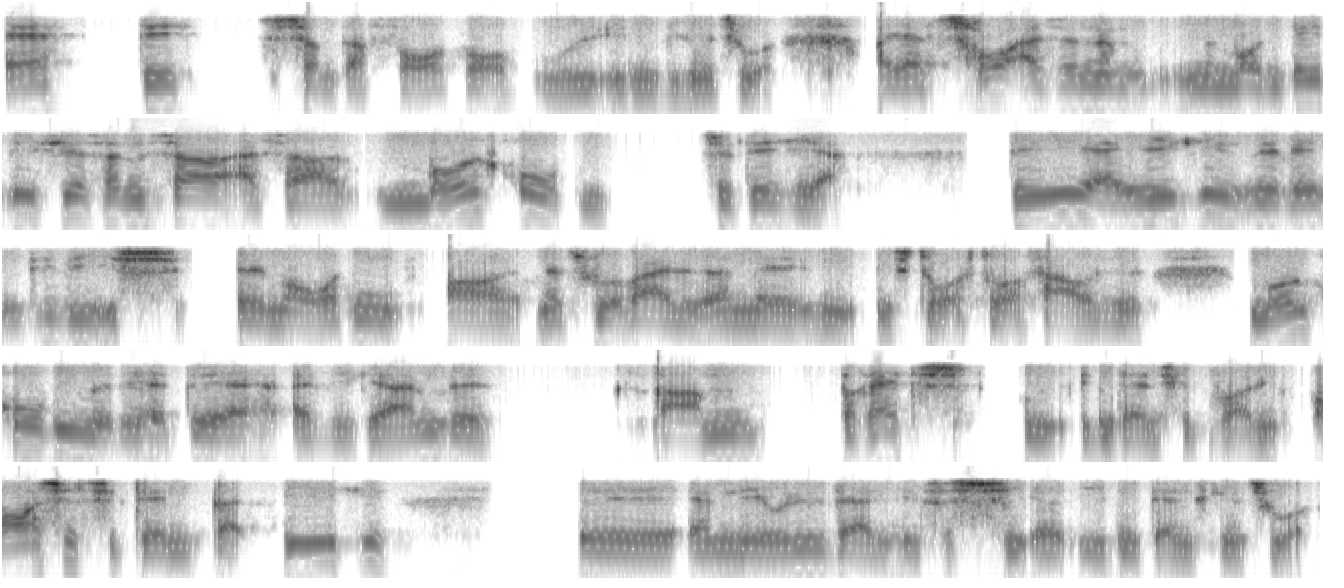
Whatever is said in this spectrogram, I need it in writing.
af det, som der foregår ude i den vilde natur. Og jeg tror, altså, når, når Morten B.D. siger sådan, så altså målgruppen til det her, det er ikke nødvendigvis øh, Morten og naturvejleder med en, en stor, stor faglighed. Målgruppen med det her, det er, at vi gerne vil ramme bredt ud i den danske befolkning. Også til dem, der ikke øh, er nævneværdigt interesseret i den danske natur.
